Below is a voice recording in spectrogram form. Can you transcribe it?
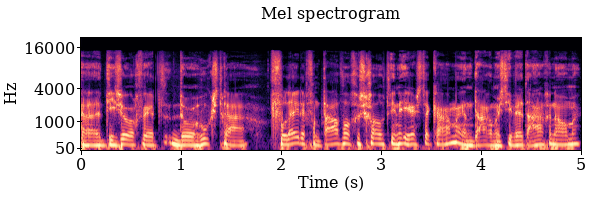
Uh, die zorg werd door Hoekstra volledig van tafel geschoten in de Eerste Kamer. En daarom is die wet aangenomen.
